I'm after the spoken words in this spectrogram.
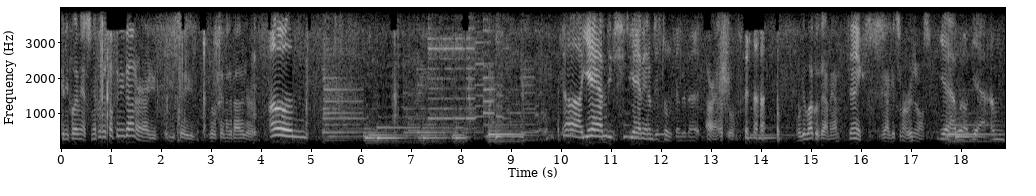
can you play me a snippet of something you done, or are you you say a little timid about it, or Um. Uh, yeah, I'm just, yeah, man, I'm just a little timid about it. all right, that's cool. Well, good luck with that, man. Thanks. Yeah, get some originals. Yeah, well, yeah, I'm,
